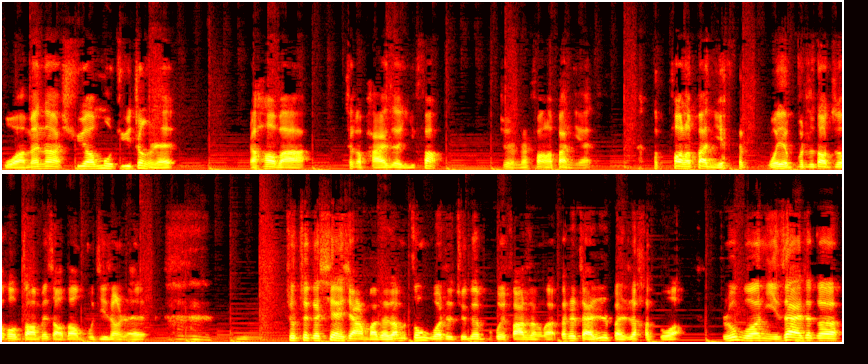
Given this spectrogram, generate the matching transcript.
我们呢需要目击证人。然后吧，这个牌子一放，就在那放了半年。放了半年，我也不知道之后找没找到目击证人。就这个现象吧，在咱们中国是绝对不会发生的，但是在日本是很多。如果你在这个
